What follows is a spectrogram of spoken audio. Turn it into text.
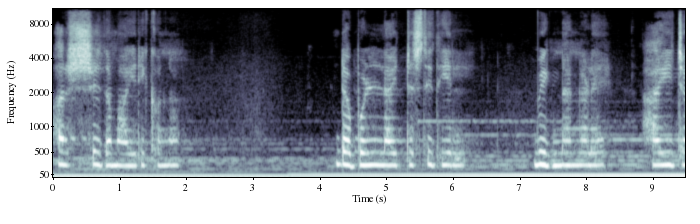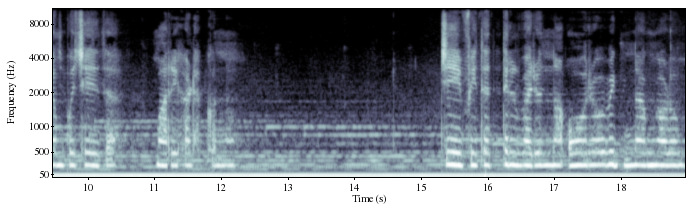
ഹർഷിതമായിരിക്കുന്നു. ഡബിൾ ലൈറ്റ് സ്ഥിതിയിൽ വിഘ്നങ്ങളെ ഹൈ ജമ്പ് ചെയ്ത് മറികടക്കുന്നു. ജീവിതത്തിൽ വരുന്ന ഓരോ വിഘ്നങ്ങളും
